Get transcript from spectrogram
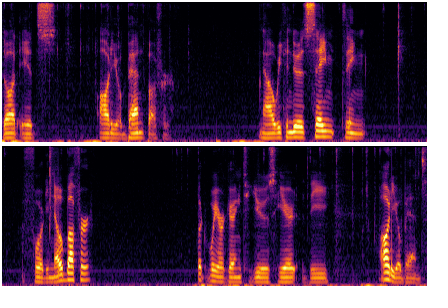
dot its audio band buffer. Now we can do the same thing for the no buffer, but we are going to use here the audio band.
